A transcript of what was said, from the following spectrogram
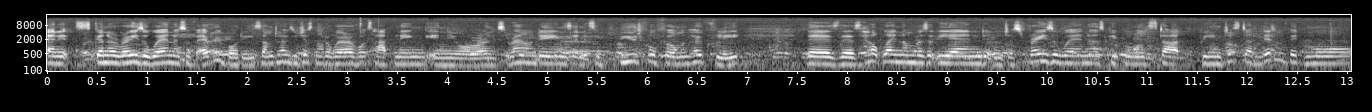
and it's going to raise awareness of everybody. Sometimes you're just not aware of what's happening in your own surroundings, and it's a beautiful film. And hopefully, there's there's helpline numbers at the end. It'll just raise awareness. People will start being just a little bit more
